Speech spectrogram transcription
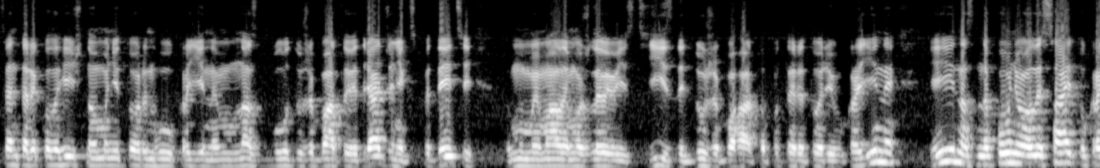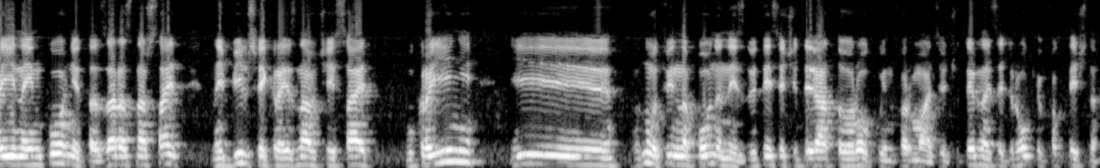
Центр екологічного моніторингу України. У нас було дуже багато відряджень, експедицій, тому ми мали можливість їздити дуже багато по території України і нас наповнювали сайт Україна інкогніта. Зараз наш сайт найбільший краєзнавчий сайт в Україні. І ну, от він наповнений з 2009 року інформацією. 14 років фактично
